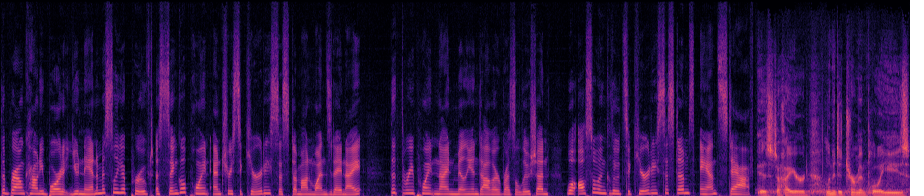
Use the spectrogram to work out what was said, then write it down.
the Brown County Board unanimously approved a single point entry security system on Wednesday night. The $3.9 million resolution will also include security systems and staff. Is to hire limited term employees,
